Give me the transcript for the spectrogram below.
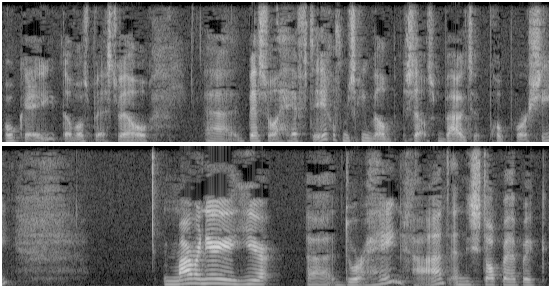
oké, dat was best wel, uh, best wel heftig. Of misschien wel zelfs buiten proportie. Maar wanneer je hier uh, doorheen gaat, en die stappen heb ik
